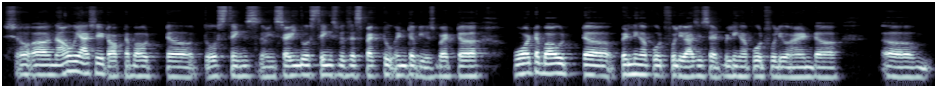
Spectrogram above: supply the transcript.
So uh, now we actually talked about uh, those things. I mean, studying those things with respect to interviews. But uh, what about uh, building a portfolio? As you said, building a portfolio and uh, um,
